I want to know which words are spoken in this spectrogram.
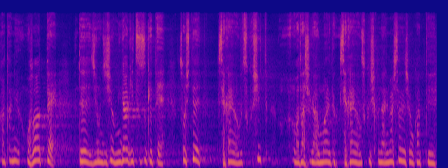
方に教わってで自分自身を磨き続けてそして世界は美しいと私が生まれて世界は美しくなりましたでしょうかっていう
